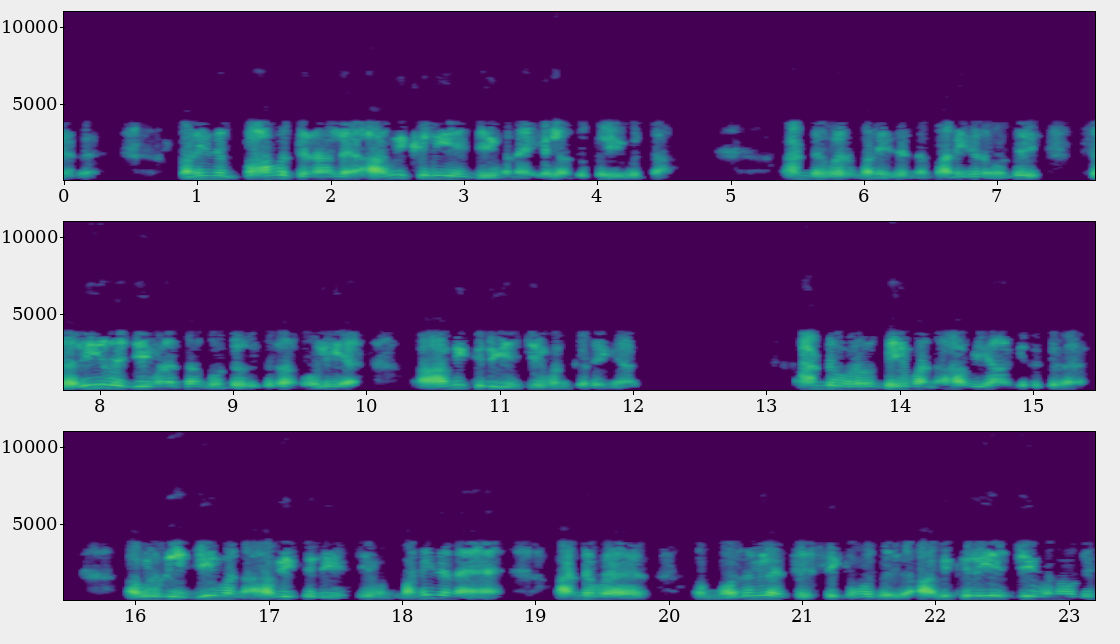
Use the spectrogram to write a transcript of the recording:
வேற. மனிதன் பாவத்தினால ஆவிக்குரிய ஜீவனை இழந்து போய்விட்டான். ஆண்டவர் மனிதன் மனிதன் வந்து சரீர ஜீவனை தான் கொண்டு இருக்கிறான் ஒழிய ஆவிக்குரிய ஜீவன் கிடையாது. ஆண்டவரோ தேவன் ஆவியாக இருக்கிறார். அவருடைய ஜீவன் ஆவிக்குரிய ஜீவன். மனிதனை ஆண்டவர் முதல்ல சிருஷ்டிக்கும் போது ஆவிக்குரிய ஜீவனோடு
